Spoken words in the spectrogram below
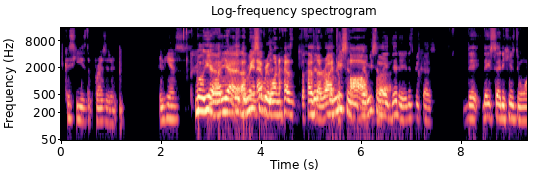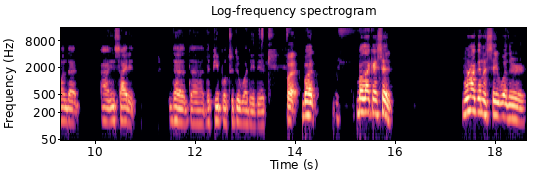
because he's the president and he has Well, yeah, Well, yeah. the- the I mean, reason that- everyone has has the, right reason, to talk. The reason but, they did it is because they they said he's the one that uh, incited the the the people to do what they did. but But but like I said, we're not gonna say whether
